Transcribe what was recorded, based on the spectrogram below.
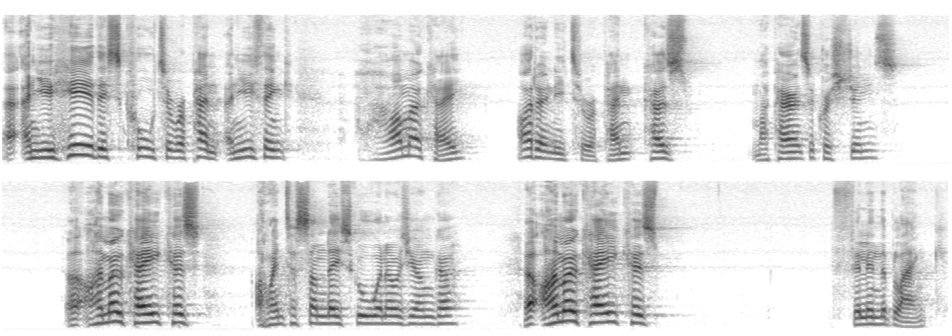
uh, and you hear this call to repent and you think, oh, I'm okay, I don't need to repent because my parents are Christians. Uh, I'm okay because I went to Sunday school when I was younger. Uh, I'm okay because fill in the blank.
